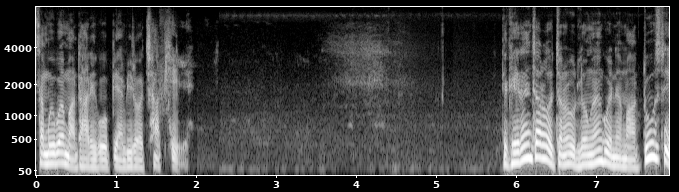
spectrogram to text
ဆံမွေးပွဲမှာဒါတွေကိုပြန်ပြီးတော့ချဖြည့်တယ်တကယ်တမ်းကျတော့ကျွန်တော်တို့လုပ်ငန်းခွင်ထဲမှာ tools တွေ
